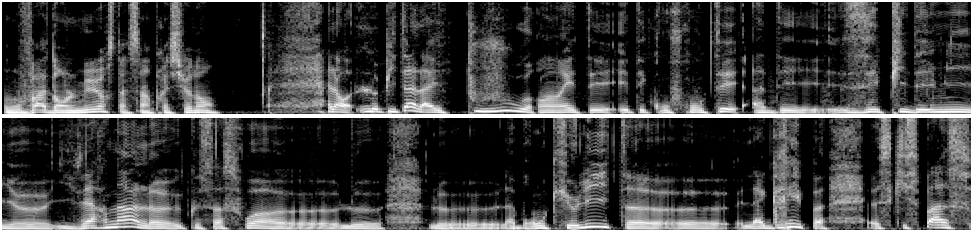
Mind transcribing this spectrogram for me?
on va dans le mur, c'est assez impressionnant. Alors l'hôpital a toujours hein, été, été confronté à des épidémies euh, hivernales, que ça soit euh, le, le, la bronchiolite, euh, la grippe. Ce qui se passe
